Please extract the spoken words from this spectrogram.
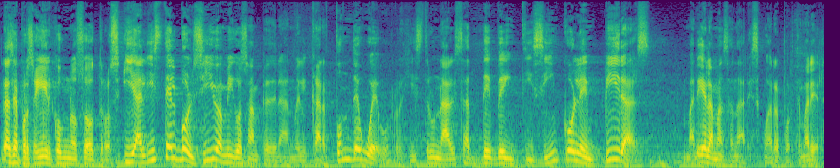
Gracias por seguir con nosotros. Y aliste el bolsillo, amigo San Pedrano. El cartón de huevo registra un alza de 25 lempiras. Mariela Manzanares con el reporte. Mariela.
